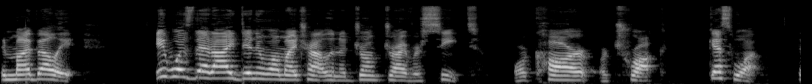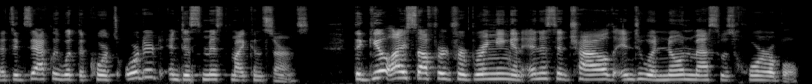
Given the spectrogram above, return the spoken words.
in my belly. It was that I didn't want my child in a drunk driver's seat or car or truck. Guess what? That's exactly what the courts ordered and dismissed my concerns. The guilt I suffered for bringing an innocent child into a known mess was horrible.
